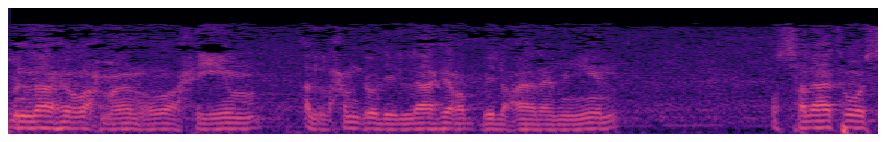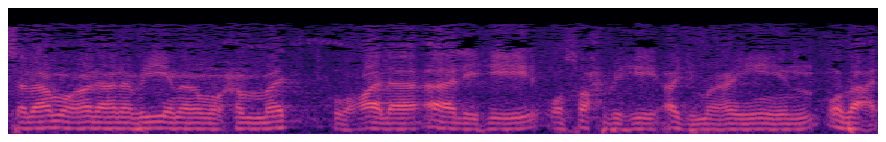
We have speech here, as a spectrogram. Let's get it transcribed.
بسم الله الرحمن الرحيم. الحمد لله رب العالمين. والصلاة والسلام على نبينا محمد وعلى آله وصحبه أجمعين. وبعد.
